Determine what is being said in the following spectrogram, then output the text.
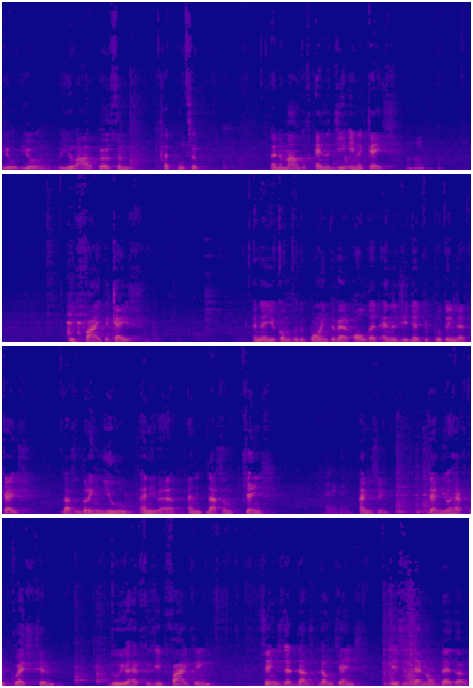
you you you are a person that puts a, an amount of energy in a case. Mm-hmm. We fight the case, and then you come to the point where all that energy that you put in that case doesn't bring you anywhere and doesn't change anything? anything. Then you have to question, do you have to keep fighting things that does, don't change? Is it then not better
